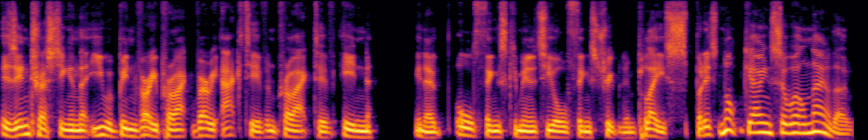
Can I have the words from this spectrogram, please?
is interesting in that you have been very proactive, very active and proactive in, you know, all things community, all things treatment in place. But it's not going so well now, though.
